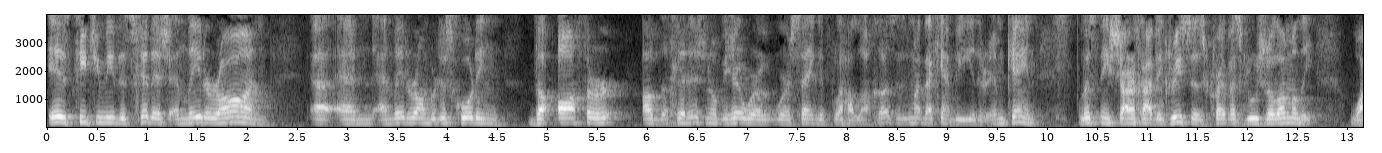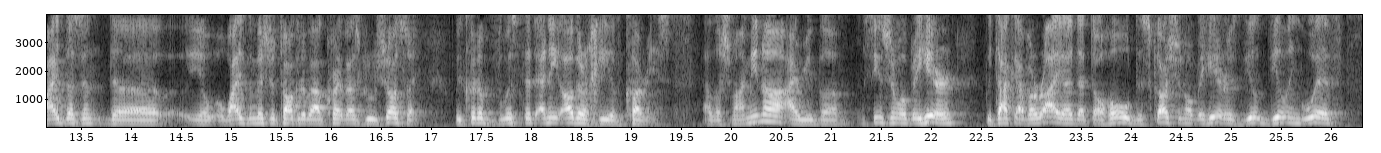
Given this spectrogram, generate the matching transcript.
is teaching me this chiddush, and later on, uh, and and later on we're just quoting the author of the Chiddush, and over here we're, we're saying it's lahalacha. Says that can't be either. Imkain, listening Sharcha Vikrisa Krevas Grushalamali. Why doesn't the you know why is the Mishnah talking about Krevas Grushasai? We could have listed any other chi of karis. Elashmamina Iriba. It seems from over here we talk avaraya that the whole discussion over here is deal, dealing with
